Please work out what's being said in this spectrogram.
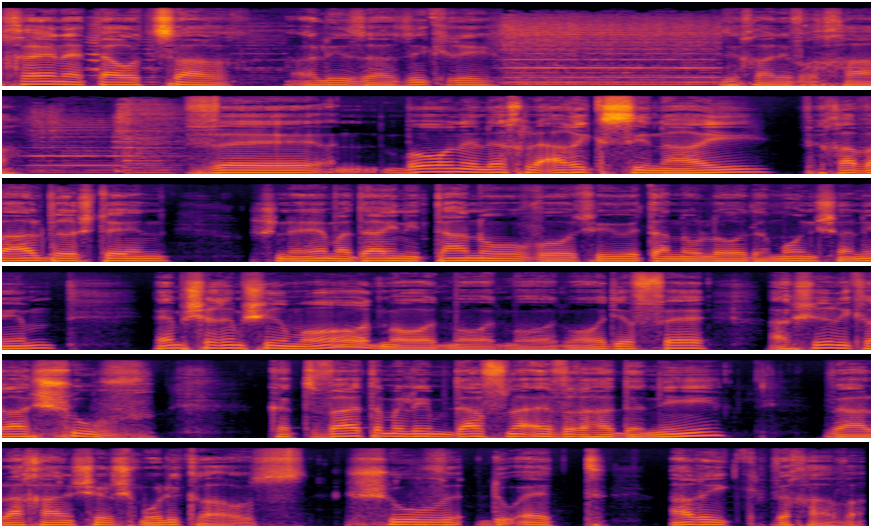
אכן את האוצר, עליזה זיקרי, זכרה לברכה. ובואו נלך לאריק סיני וחווה אלברשטיין, שניהם עדיין איתנו, ועוד שיהיו איתנו לעוד המון שנים. הם שרים שיר מאוד מאוד מאוד מאוד מאוד יפה. השיר נקרא שוב. כתבה את המילים דפנה עבר הדני, והלחן של שמולי קראוס. שוב דואט, אריק וחווה.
